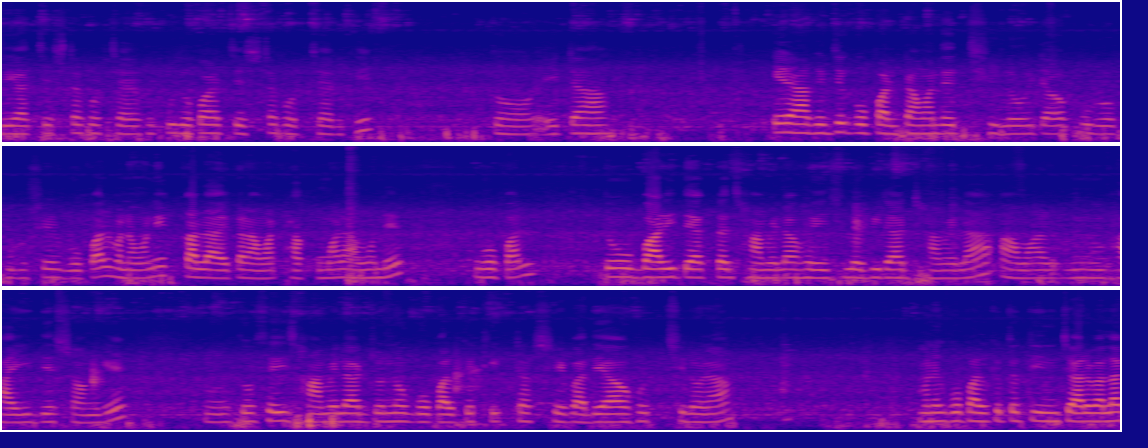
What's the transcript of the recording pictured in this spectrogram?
দেওয়ার চেষ্টা করছে আর কি, পুজো করার চেষ্টা করছে আর কি। তো এটা এর আগে যে গোপালটা আমাদের ছিল, ওইটা পূর্বপুরুষের গোপাল মানে অনেক কাল আগেকার আমার ঠাকুমার, আমাদের গোপাল। তো বাড়িতে একটা ঝামেলা হয়েছিল, বিরাট ঝামেলা আমার ভাইদের সঙ্গে। তো সেই ঝামেলার জন্য গোপালকে ঠিকঠাক সেবা দেওয়া হচ্ছিল না। মানে গোপালকে তো তিন চার বেলা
